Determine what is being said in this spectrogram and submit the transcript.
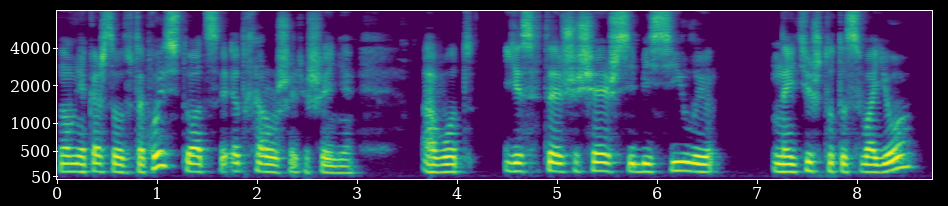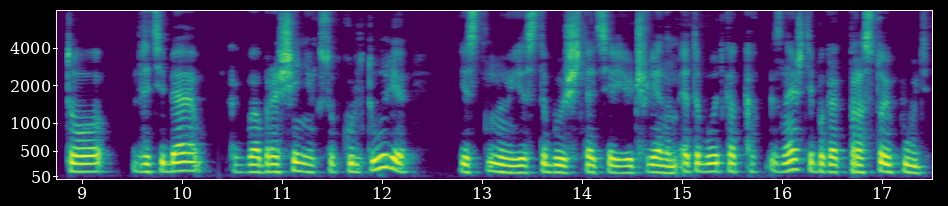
Но мне кажется, вот в такой ситуации это хорошее решение. А вот если ты ощущаешь в себе силы найти что-то свое, то для тебя как бы обращение к субкультуре, если, ну, если ты будешь считать себя ее членом, это будет как, как, знаешь, типа как простой путь.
